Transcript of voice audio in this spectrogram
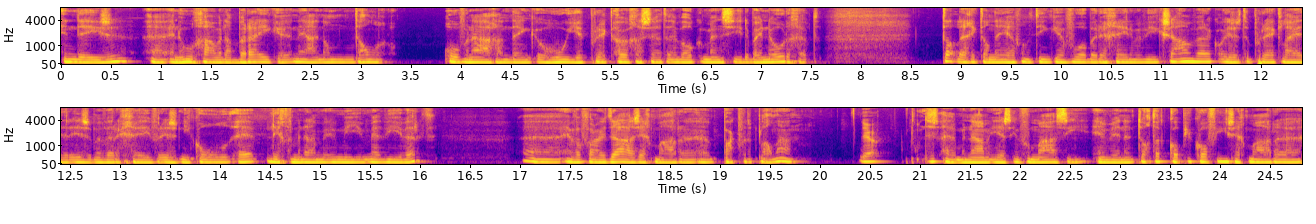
in deze? en hoe gaan we dat bereiken? Nou ja, en dan, dan over na gaan denken hoe je het project uit gaat zetten en welke mensen je erbij nodig hebt. Dat leg ik dan 9 van de 10 keer voor bij degene met wie ik samenwerk. Is het de projectleider, is het mijn werkgever, is het Nicole? Eh, ligt er met met wie je werkt. en vanuit daar zeg maar pakken we het plan aan. Ja, dus eigenlijk met name eerst informatie inwinnen. Toch dat kopje koffie, zeg maar. Uh,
